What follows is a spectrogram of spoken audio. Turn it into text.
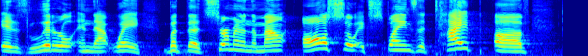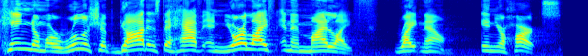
it is literal in that way. But the Sermon on the Mount also explains the type of kingdom or rulership God is to have in your life and in my life right now, in your hearts.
